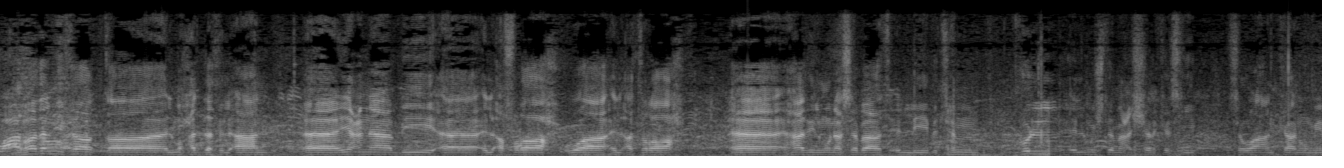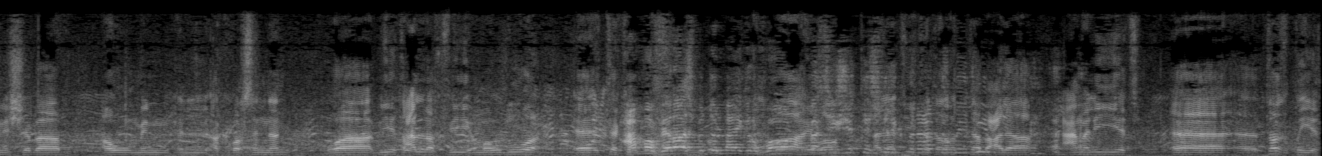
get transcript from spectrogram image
وهذا الميثاق آه، المحدث الآن آه، يعنى بالأفراح والأتراح هذه المناسبات اللي بتهم كل المجتمع الشركسي سواء كانوا من الشباب أو من الأكبر سنا. وبيتعلق في موضوع التكلم. عمو فراس بده الميكروفون بس يشد التي تترتب على عملية آه، آه، تغطية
